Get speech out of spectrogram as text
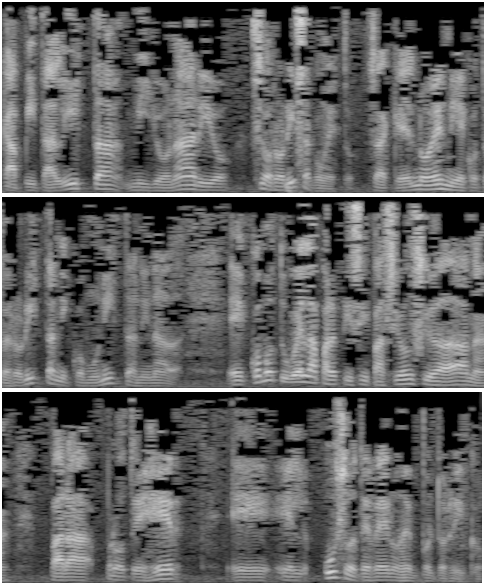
capitalista, millonario, se horroriza con esto. O sea, que él no es ni ecoterrorista, ni comunista, ni nada. Eh, ¿Cómo tú ves la participación ciudadana para proteger eh, el uso de terrenos en Puerto Rico?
